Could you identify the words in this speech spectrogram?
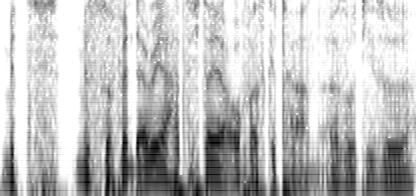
mit Mist of Pandaria hat sich da ja auch was getan. Also diese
